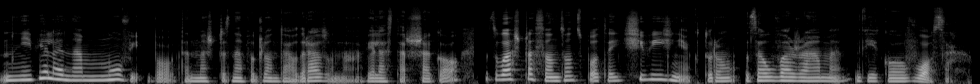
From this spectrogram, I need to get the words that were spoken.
niewiele nam mówi, bo ten mężczyzna wygląda od razu na wiele starszego, zwłaszcza sądząc po tej siwiźnie, którą zauważamy w jego włosach.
